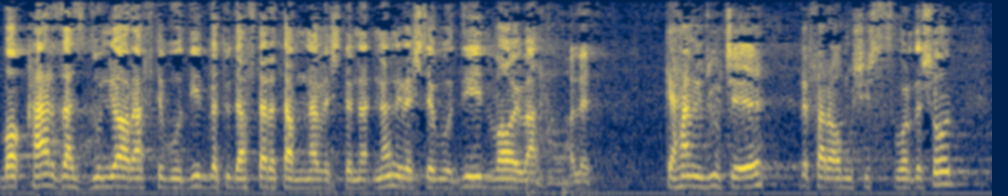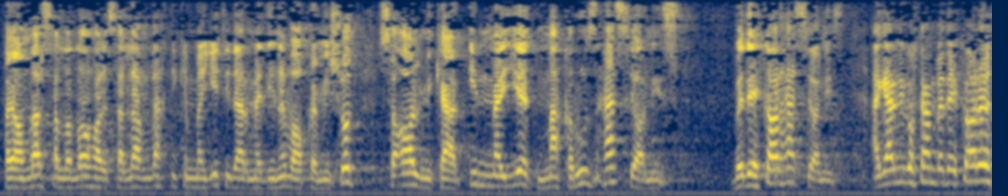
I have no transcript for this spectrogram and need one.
با قرض از دنیا رفته بودید و تو دفترت هم نوشته ننوشته بودید وای بر حالت که همینجور چه؟ به فراموشی سپرده شد. پیامبر صلی الله علیه وسلم وقتی که میتی در مدینه واقع می‌شد سوال می‌کرد این میت مقروض هست یا نیست؟ بدهکار هست یا نیست؟ اگر می‌گفتم بدهکاره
